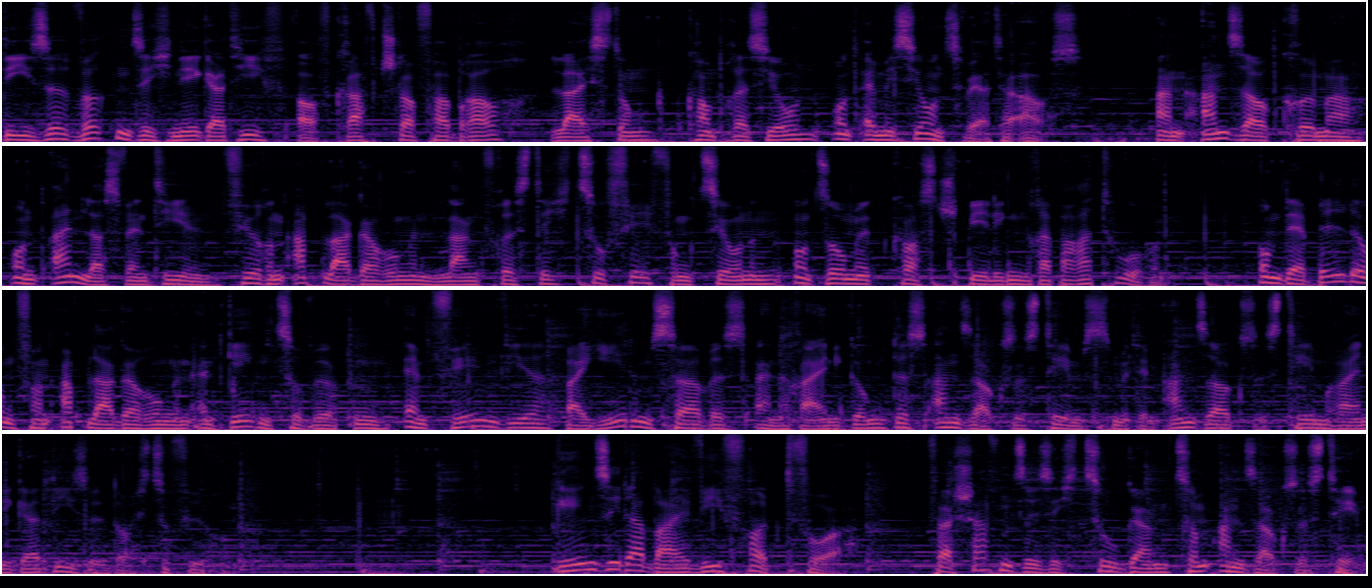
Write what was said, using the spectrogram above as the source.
Diese wirken sich negativ auf Kraftstoffverbrauch, Leistung, Kompression und Emissionswerte aus. An Ansaugkrümmer und Einlassventilen führen Ablagerungen langfristig zu Fehlfunktionen und somit kostspieligen Reparaturen. Um der Bildung von Ablagerungen entgegenzuwirken, empfehlen wir bei jedem Service eine Reinigung des Ansaugsystems mit dem Ansaugsystemreiniger Diesel durchzuführen. Gehen Sie dabei wie folgt vor. Verschaffen Sie sich Zugang zum Ansaugsystem.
